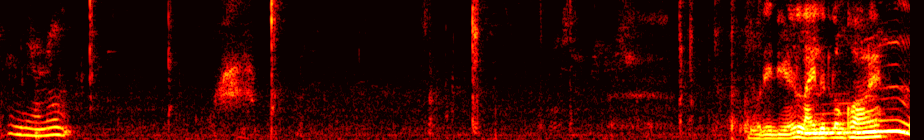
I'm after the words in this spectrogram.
เส้นเหนียวนุ่มดูดีๆไหลหลุดลงคอเลยอืม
